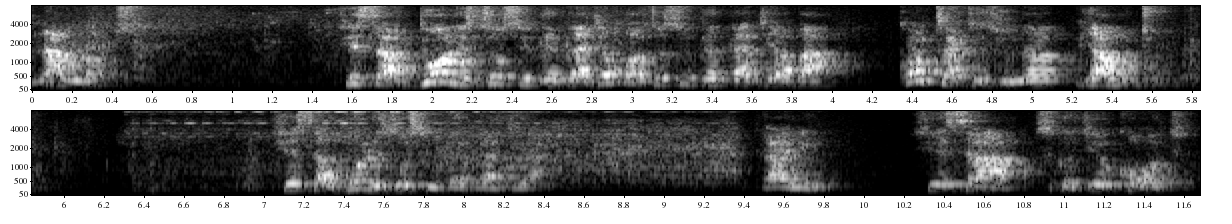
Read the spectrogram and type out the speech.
landlords shi sa dole su zo su yi gargajiya ba su yi gargajiya ba contract su na ya mutu. Shi sa dole su zo su yi gargajiya. Gane shi yasa suka je court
